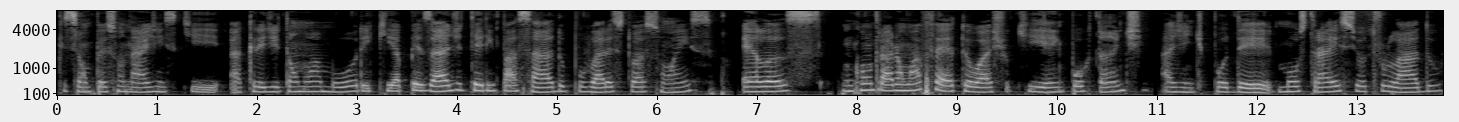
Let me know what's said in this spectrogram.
que são personagens que acreditam no amor e que, apesar de terem passado por várias situações, elas encontraram um afeto. Eu acho que é importante a gente poder mostrar esse outro lado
